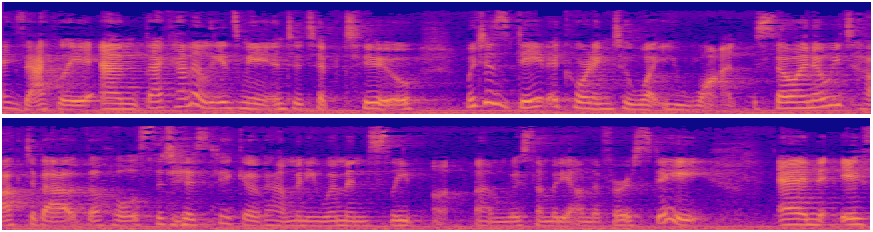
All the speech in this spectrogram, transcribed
Exactly. And that kind of leads me into tip two, which is date according to what you want. So I know we talked about the whole statistic of how many women sleep um, with somebody on the first date. And if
